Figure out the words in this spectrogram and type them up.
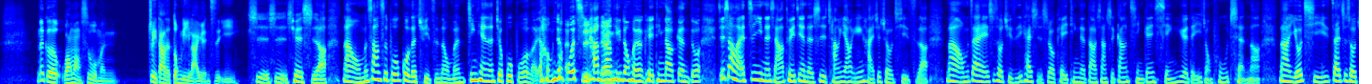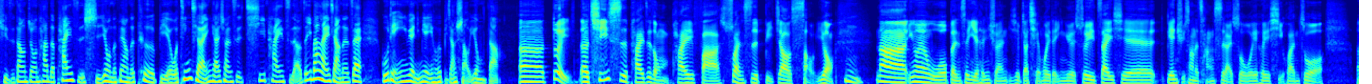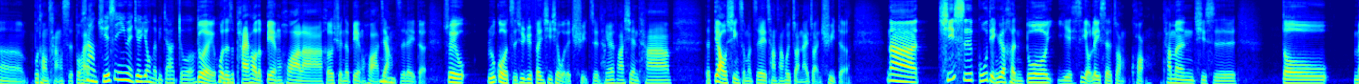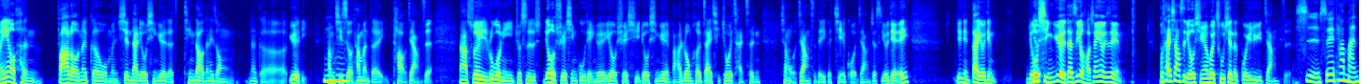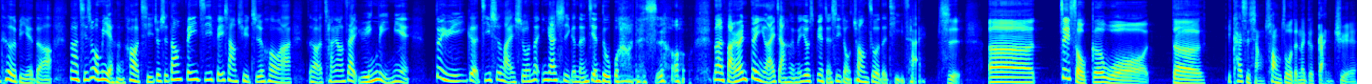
那个往往是我们最大的动力来源之一。是是，确实啊。那我们上次播过的曲子呢，我们今天呢就不播了，然后我们就播其他的，让听众朋友可以听到更多。接下来志毅呢想要推荐的是《徜徉云海》这首曲子啊。那我们在这首曲子一开始的时候，可以听得到像是钢琴跟弦乐的一种铺陈呢、那尤其在这首曲子当中，它的拍子使用的非常的特别，我听起来应该算是七拍子啊。这一般来讲呢，在古典音乐里面也会比较少用到。呃，对，呃，七四拍这种拍法算是比较少用。嗯，那因为我本身也很喜欢一些比较前卫的音乐，所以在一些编曲上的尝试来说，我也会喜欢做呃不同尝试，不管像爵士音乐就用的比较多。对，或者是拍号的变化啦、和弦的变化这样之类的。所以如果仔细去分析一些我的曲子，你会发现它的调性什么之类，常常会转来转去的。那其实古典乐很多也是有类似的状况，他们其实都没有很 follow 那个我们现代流行乐的听到的那种那个乐理，他们其实有他们的一套这样子。那所以如果你就是又学习古典乐，又学习流行乐，把它融合在一起，就会产生像我这样子的一个结果，这样就是有点诶，有点带有点流行乐，但是又好像又有点不太像是流行乐会出现的规律这样子。是，所以它蛮特别的啊。那其实我们也很好奇，就是当飞机飞上去之后啊，呃，徜徉在云里面。对于一个机师来说，那应该是一个能见度不好的时候。那反而对你来讲，可能又是变成是一种创作的题材。是，呃，这首歌我的一开始想创作的那个感觉，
